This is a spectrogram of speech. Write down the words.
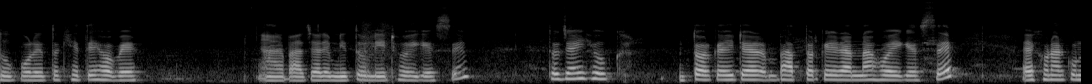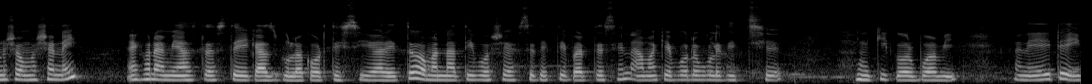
দুপুরে তো খেতে হবে। আর বাজার এমনিতেও লেট হয়ে গেছে। তো যাই হোক, তরকারিটা, ভাত তরকারি রান্না হয়ে গেছে। এখন আর কোনো সমস্যা নেই। এখন আমি আস্তে আস্তে এই কাজগুলো করতেছি। আর এই তো আমার নাতি বসে আছে, দেখতে পারতেছেন। আমাকে বলে বলে দিচ্ছে, কি করব আমি? মানে এইটাই।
